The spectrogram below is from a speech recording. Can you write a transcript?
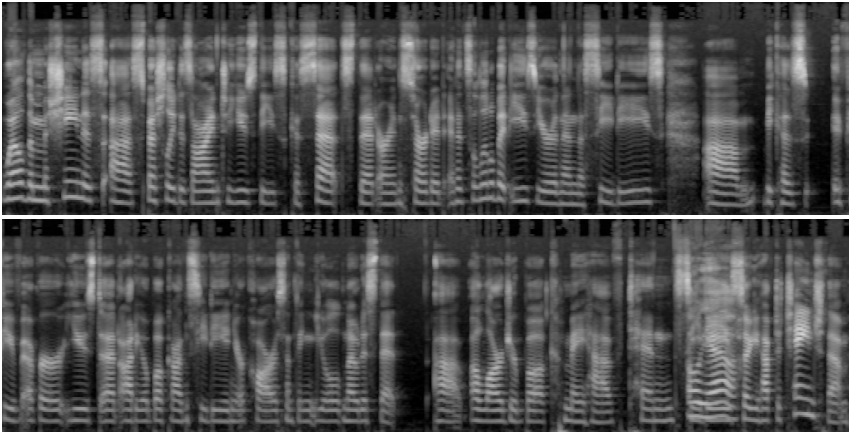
Well, the machine is uh, specially designed to use these cassettes that are inserted, and it's a little bit easier than the CDs um, because if you've ever used an audiobook on CD in your car or something, you'll notice that uh, a larger book may have 10 CDs, Oh, yeah. so you have to change them.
